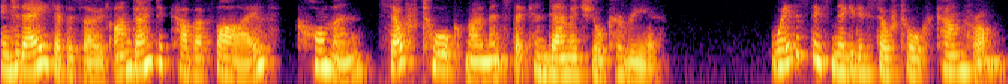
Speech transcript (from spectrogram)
In today's episode, I'm going to cover five common self-talk moments that can damage your career. Where does this negative self-talk come from?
